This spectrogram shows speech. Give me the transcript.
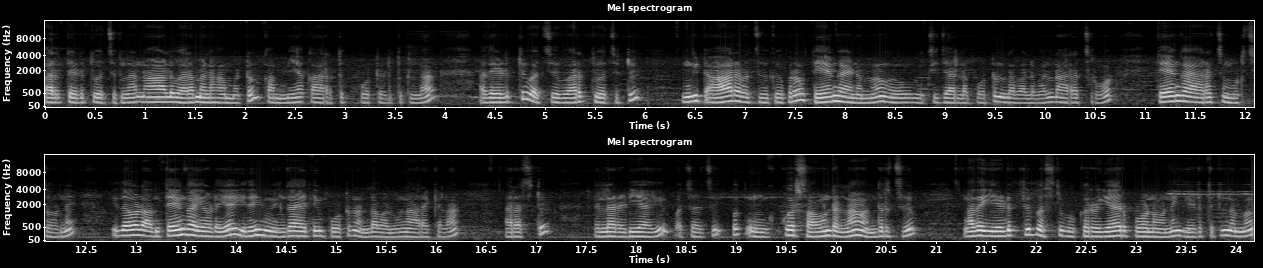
வறுத்து எடுத்து வச்சுக்கலாம். நாலு வரமிளகாய் மட்டும் கம்மியாக காரத்துக்கு போட்டு எடுத்துக்கலாம். அதை எடுத்து வச்சு வறுத்து வச்சுட்டு இங்கிட்டு ஆற வச்சதுக்கப்புறம் தேங்காய் நம்ம மிக்சி ஜாரில் போட்டு நல்லா வள வளன்னு அரைச்சிருவோம். தேங்காய் அரைச்சி முடித்தோடனே இதோட அந்த தேங்காயோடைய இதையும் வெங்காயத்தையும் போட்டு நல்லா வலுவலாக அரைக்கலாம். அரைச்சிட்டு எல்லாம் ரெடியாகி வச்சாச்சு. இப்போ குக்கர் சவுண்டெல்லாம் வந்துருச்சு. அதை எடுத்து ஃபஸ்ட்டு குக்கர் ஏர் போனவுடனே எடுத்துகிட்டு நம்ம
